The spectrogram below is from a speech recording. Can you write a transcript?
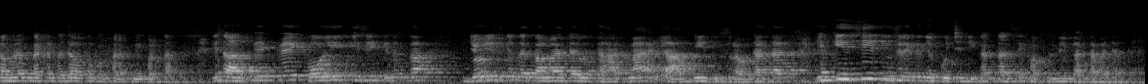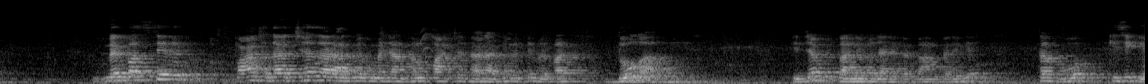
कमरे में बैठे बजाओ तो कोई फ़र्क नहीं पड़ता। इस आदमी पे कोई किसी किस्म का जो इसके अंदर कमाया चाहे उसके हाथ में आया ये आदमी दूसरा हो जाता है ये किसी दूसरे के लिए कुछ नहीं करता सिर्फ़ अपने लिए गाता बजाता है। मेरे पास सिर्फ़ पाँच हज़ार छः हज़ार आदमियों को मैं जानता हूँ पाँच हज़ार आदमी में से मेरे पास दो आदमी हैं कि जब गाने बजाने का काम करेंगे तब वो किसी के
